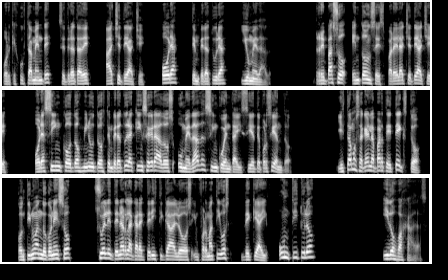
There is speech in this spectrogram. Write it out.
porque justamente se trata de HTH, hora, temperatura y humedad. Repaso entonces para el HTH, hora 5, 2 minutos, temperatura 15 grados, humedad 57%. Y estamos acá en la parte de texto. Continuando con eso, suele tener la característica los informativos de que hay un título y dos bajadas.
